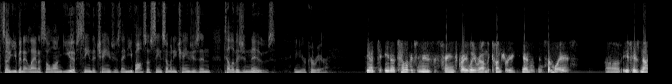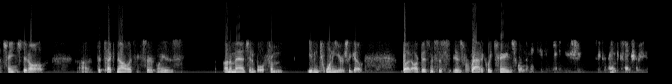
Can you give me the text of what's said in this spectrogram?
so you've been in Atlanta so long, you have seen the changes, and you've also seen so many changes in television news in your career. Yeah, you know, television news has changed greatly around the country, and in some ways, uh, it has not changed at all. Uh, the technology certainly is unimaginable from even 20 years ago. But our business is, is radically changed. We're in the midst of a revolution, think, around the country,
